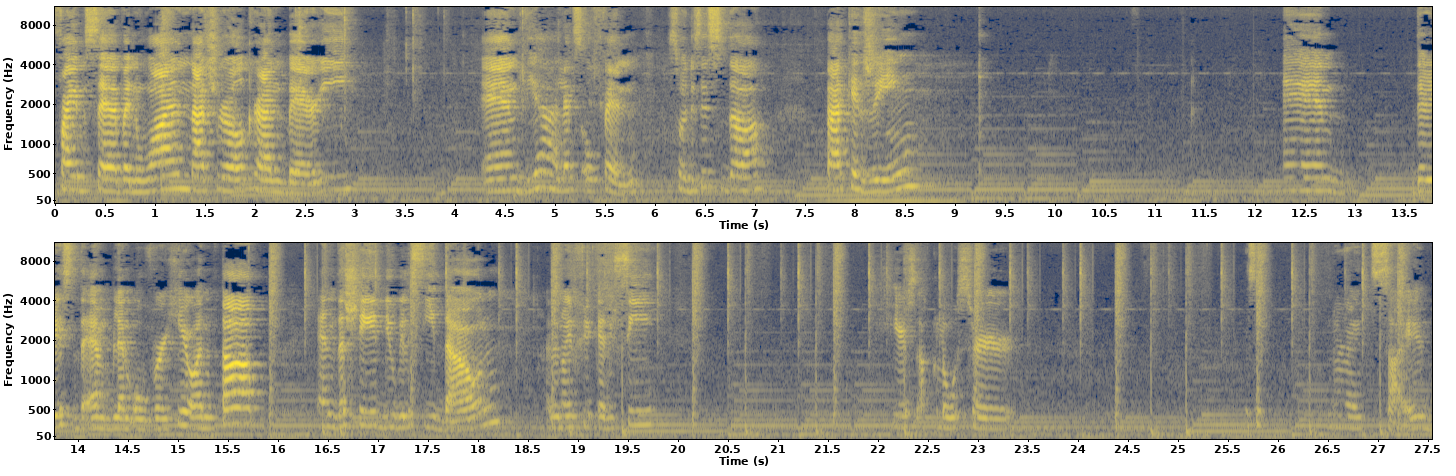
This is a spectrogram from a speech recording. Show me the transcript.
571 Natural Cranberry. And yeah, let's open. So this is the packaging. And there is the emblem over here on top. And the shade you will see down. I don't know if you can see. Here's a closer... Is it the right side?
